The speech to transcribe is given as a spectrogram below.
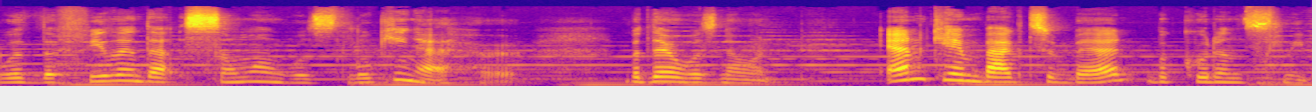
with the feeling that someone was looking at her, but there was no one. Anne came back to bed but couldn't sleep.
